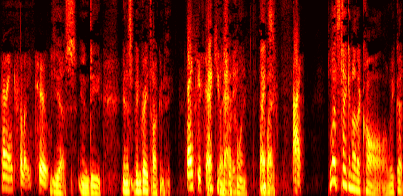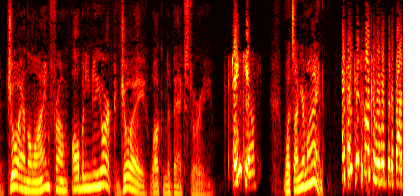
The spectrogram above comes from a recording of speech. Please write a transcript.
Thankfully, too. Yes, indeed. And it's been great talking to you. Thank you, sir. Thank you, Thanks Patty. for calling. Thanks. Bye-bye. Bye. Let's take another call. We've got Joy on the line from Albany, New York. Joy, welcome to Backstory. Thank you. What's on your mind? I'd like to talk a little bit about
